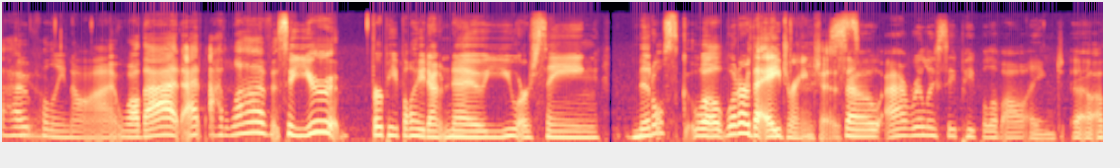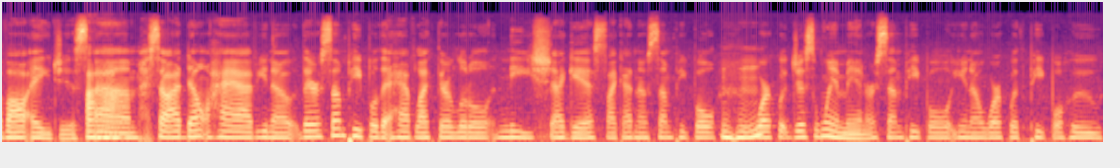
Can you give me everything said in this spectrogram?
hopefully not. Well, that I, I love. So you're for people who don't know, you are seeing middle school. Well, what are the age ranges? So I really see people of all age, uh, of all ages. Uh-huh. Um, so I don't have, you know, there are some people that have like their little niche, I guess. Like I know some people Mhm. work with just women, or some people, you know, work with people who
